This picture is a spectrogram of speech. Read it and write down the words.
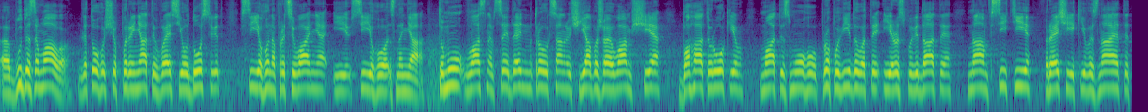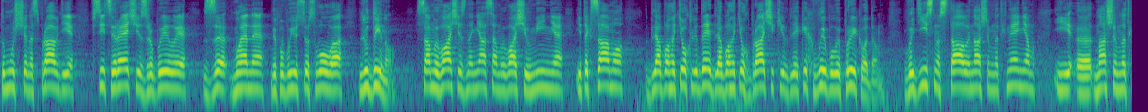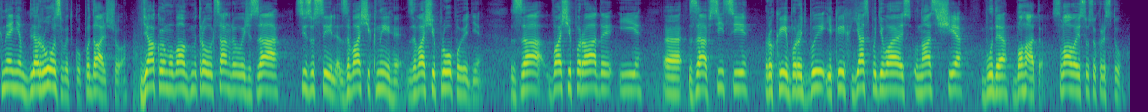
е, буде замало для того, щоб перейняти весь його досвід, всі його напрацювання і всі його знання. Тому, власне, в цей день, Дмитро Олександрович, я бажаю вам ще багато років мати змогу проповідувати і розповідати нам всі ті речі, які ви знаєте, тому що насправді всі ці речі зробили з мене, не побоюсь цього слова, людину. Саме ваші знання, саме ваші вміння, і так само для багатьох людей, для багатьох братчиків, для яких ви були прикладом. Ви дійсно стали нашим натхненням і е, нашим натхненням для розвитку подальшого. Дякуємо вам, Дмитро Олександрович, за ці зусилля, за ваші книги, за ваші проповіді, за ваші поради і е, за всі ці роки боротьби, яких я сподіваюся, у нас ще буде багато. Слава Ісусу Христу!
